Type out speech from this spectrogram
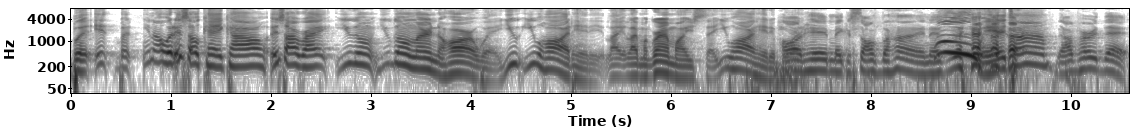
But it, but you know what? It's okay, Kyle. It's all right. You gon' you gonna learn the hard way. You you hard headed. Like like my grandma used to say, you hard headed boy. Hard head, make a soft behind. That's- Woo, every time. I've heard that.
